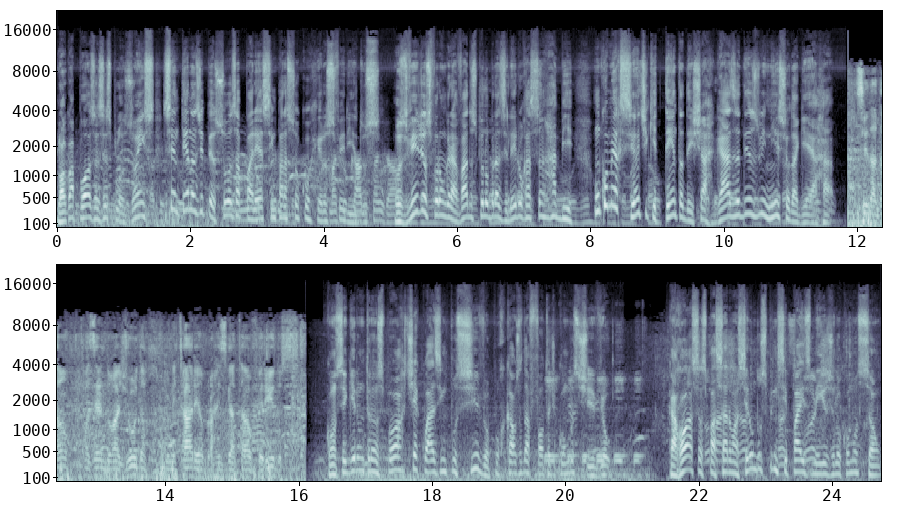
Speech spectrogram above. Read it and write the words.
Logo após as explosões, centenas de pessoas aparecem para socorrer os feridos. Os vídeos foram gravados pelo brasileiro Hassan Rabi, um comerciante que tenta deixar Gaza desde o início da guerra. Cidadão fazendo ajuda humanitária para resgatar os feridos. Conseguir um transporte é quase impossível por causa da falta de combustível. Carroças passaram a ser um dos principais meios de locomoção.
